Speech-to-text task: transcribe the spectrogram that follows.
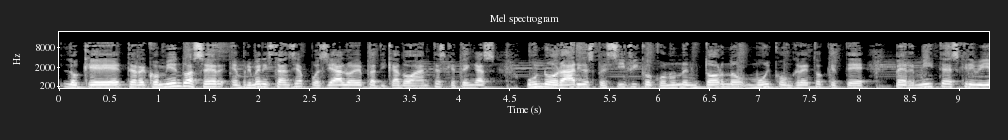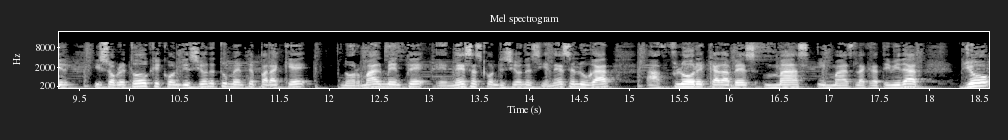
lo que te recomiendo hacer en primera instancia, pues ya lo he platicado antes, que tengas un horario específico con un entorno muy concreto que te permita escribir y sobre todo que condicione tu mente para que normalmente en esas condiciones y en ese lugar aflore cada vez más y más la creatividad. Yo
